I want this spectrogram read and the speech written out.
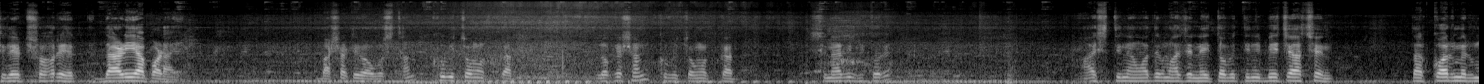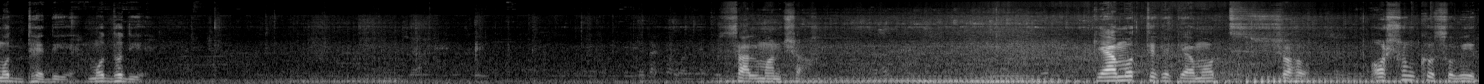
সিলেট শহরের দাঁড়িয়াপাড়ায়। বাসাটির অবস্থান খুবই চমৎকার। লোকেশন খুবই চমৎকার। সিনারির ভিতরে আজ তিনি আমাদের মাঝে নেই, তবে তিনি বেঁচে আছেন তার কর্মের মধ্যে দিয়ে, মধ্য দিয়ে। সালমান শাহ। কেয়ামত থেকে কেয়ামত সহ অসংখ্য ছবির,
